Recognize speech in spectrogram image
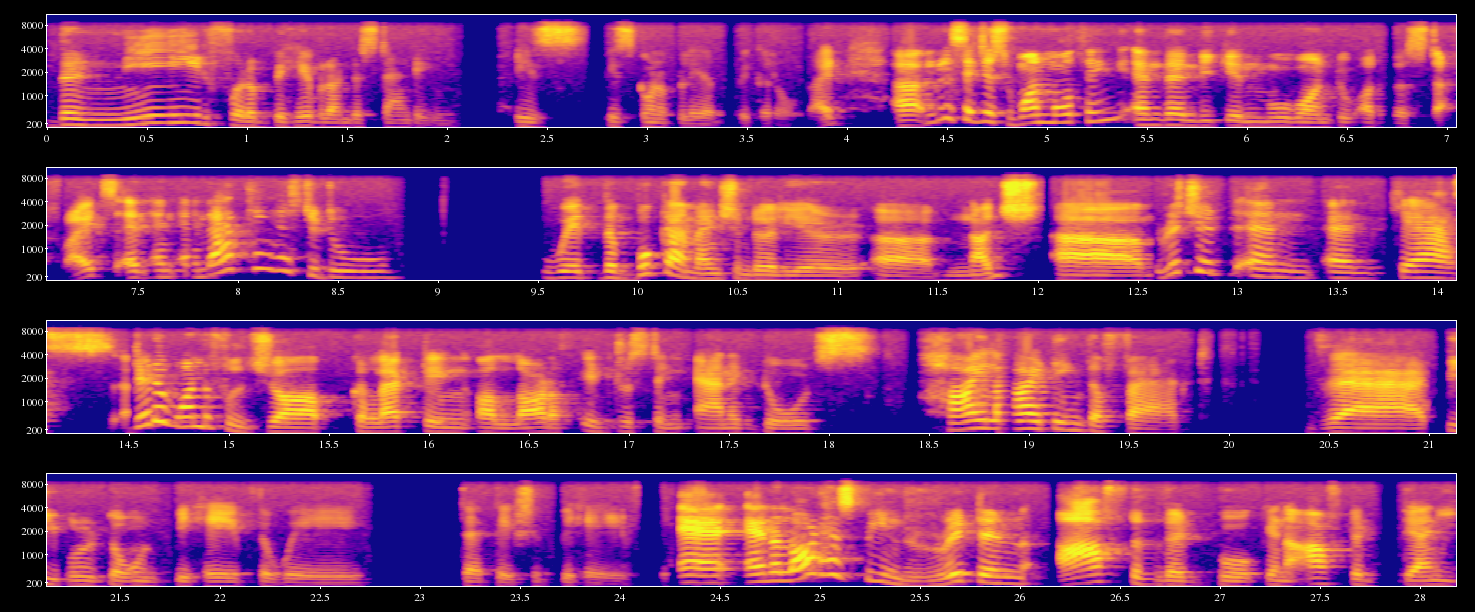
the need for a behavioral understanding is is going to play a bigger role, right? Uh, I'm going to say just one more thing, and then we can move on to other stuff, right? And and, and that thing has to do with the book I mentioned earlier, uh, Nudge. Uh, Richard and and Cass did a wonderful job collecting a lot of interesting anecdotes, highlighting the fact that people don't behave the way that they should behave. And, and a lot has been written after that book and after Danny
